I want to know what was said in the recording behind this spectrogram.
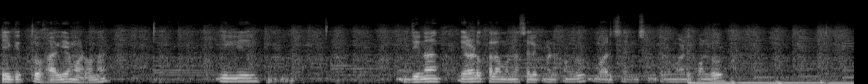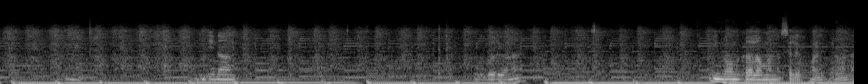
ಹೇಗಿತ್ತು ಹಾಗೆ ಮಾಡೋಣ. ಇಲ್ಲಿ ದಿನಾಂಕ ಎರಡು ಕಾಲಮನ್ನು ಸೆಲೆಕ್ಟ್ ಮಾಡಿಕೊಂಡು ಮಾರ್ಚ್ ಸೆಂಟರ್ ಮಾಡಿಕೊಂಡು ದಿನಾಂಕ ಇದು ಬರೆಯೋಣ ಇನ್ನೊಂದು ಕಾಲಮನ್ನು ಸೆಲೆಕ್ಟ್ ಮಾಡಿಕೊಳ್ಳೋಣ.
